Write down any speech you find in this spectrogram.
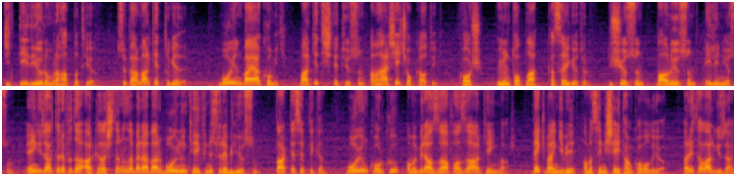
Ciddi diyorum rahatlatıyor. Supermarket Together. Bu oyun bayağı komik. Market işletiyorsun ama her şey çok kaotik. Koş, ürün topla, kasaya götür. Düşüyorsun, bağırıyorsun, eğleniyorsun. En güzel tarafı da arkadaşlarınla beraber bu oyunun keyfini sürebiliyorsun. Dark Decepticon. Bu oyun korku ama biraz daha fazla arcane var. Pac-Man gibi ama seni şeytan kovalıyor. Haritalar güzel,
